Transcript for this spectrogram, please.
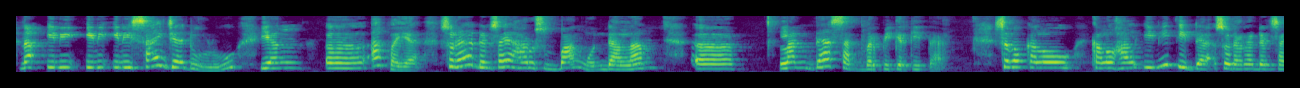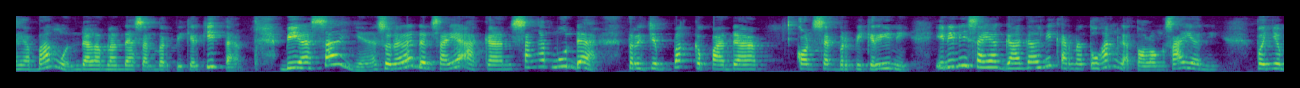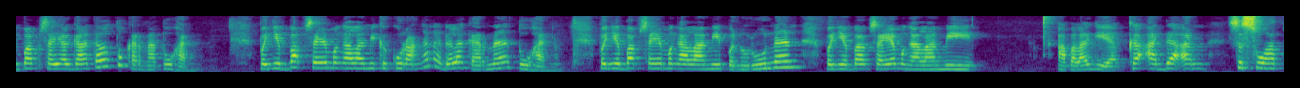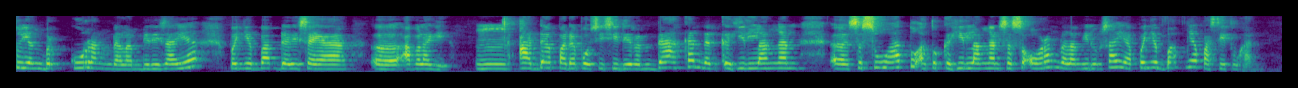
Nah, ini ini ini saja dulu yang uh, apa ya? Saudara dan saya harus bangun dalam uh, landasan berpikir kita. Sebab kalau kalau hal ini tidak saudara dan saya bangun dalam landasan berpikir kita, biasanya saudara dan saya akan sangat mudah terjebak kepada konsep berpikir ini. Ini nih saya gagal nih karena Tuhan nggak tolong saya nih. Penyebab saya gagal tuh karena Tuhan. Penyebab saya mengalami kekurangan adalah karena Tuhan. Penyebab saya mengalami penurunan, penyebab saya mengalami apalagi ya keadaan sesuatu yang berkurang dalam diri saya penyebab dari saya uh, apalagi um, ada pada posisi direndahkan dan kehilangan uh, sesuatu atau kehilangan seseorang dalam hidup saya penyebabnya pasti Tuhan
